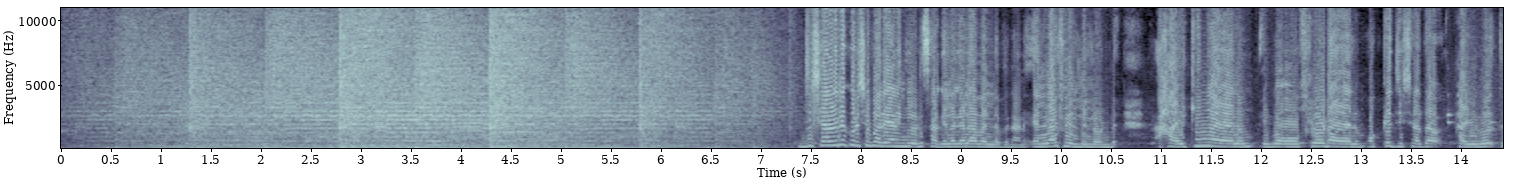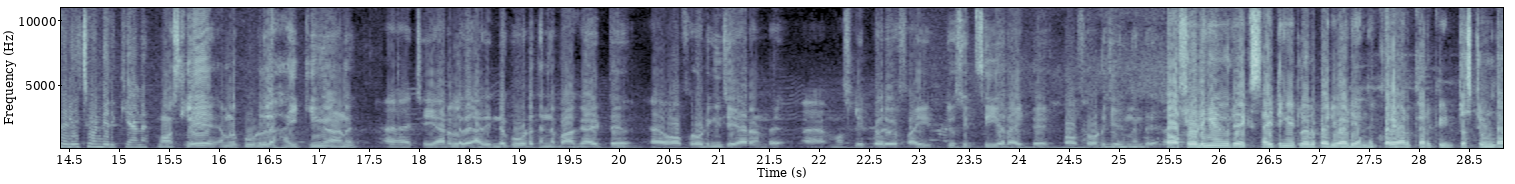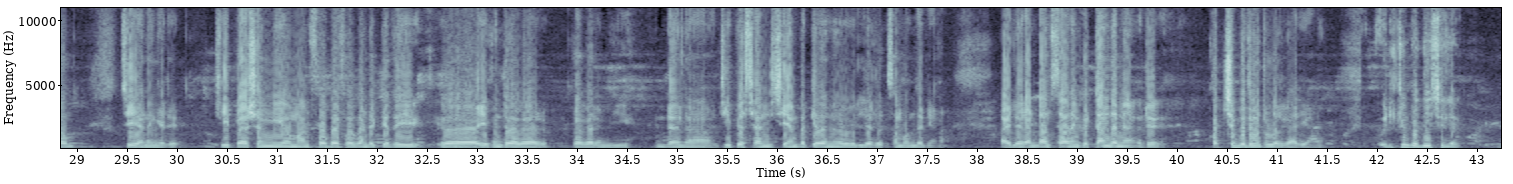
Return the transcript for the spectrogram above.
ജിഷാദിനെ കുറിച്ച് പറയുകയാണെങ്കിൽ ഒരു സകലകലാ വല്ലഭനാണ്. എല്ലാ ഫീൽഡിലും ഉണ്ട്. Hiking ആയാലും ഇപ്പൊ off road ആയാലും ഒക്കെ ജിഷാദ കഴിവ് തെളിയിച്ചുകൊണ്ടിരിക്കുകയാണ്. മോസ്റ്റ്ലി നമ്മൾ കൂടുതൽ ഹൈക്കിംഗ് ആണ് ചെയ്യാറുള്ളത്. അതിന്റെ കൂടെ തന്നെ ഭാഗമായിട്ട് ഓഫ് റോഡിങ് ചെയ്യാറുണ്ട്. മോസ്റ്റ്ലി ഇപ്പോൾ ഒരു ഫൈവ് ടു സിക്സ് ഇയർ ആയിട്ട് ഓഫ് റോഡ് ചെയ്യുന്നുണ്ട്. ഓഫ് റോഡിങ് ഒരു എക്സൈറ്റിംഗ് ആയിട്ടുള്ള ഒരു പരിപാടിയാണ്. കുറേ ആൾക്കാർക്ക് ഇൻട്രസ്റ്റ് ഉണ്ടാവും ചെയ്യണമെങ്കിൽ. പ്രാവശ്യം ഈ Oman four by four conduct ചെയ്ത ഈ ഇവന്റ് പ്രകാരം ഈ ജി പി എസ് ചാലഞ്ച് ചെയ്യാൻ പറ്റിയത് തന്നെ ഒരു വലിയൊരു സംഭവം തന്നെയാണ്. അതിൽ രണ്ടാം സ്ഥാനം കിട്ടാൻ തന്നെ ഒരു കുറച്ച് ബുദ്ധിമുട്ടുള്ളൊരു കാര്യമാണ്. ഒരിക്കലും പ്രതീക്ഷയില്ല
